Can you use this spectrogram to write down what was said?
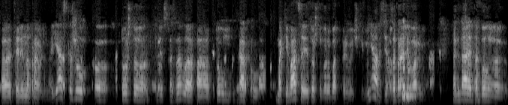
Э, целенаправленно. Я скажу э, то, что ты сказала о том, как мотивация и то, что вырабатывать привычки. Меня забрали в армию. Тогда это было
